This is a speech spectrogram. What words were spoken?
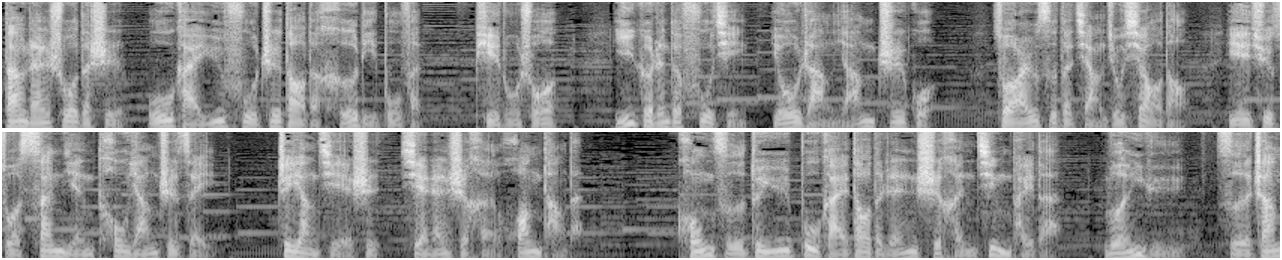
当然，说的是无改于父之道的合理部分。譬如说，一个人的父亲有攘羊之过，做儿子的讲究孝道，也去做三年偷羊之贼，这样解释显然是很荒唐的。孔子对于不改道的人是很敬佩的，《论语·子张》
